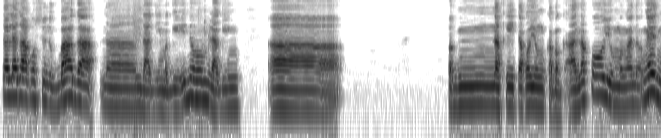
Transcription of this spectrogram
talaga ako sunog baga na laging magiinom, laging ah pag nakita ko yung kamag-anak ko, yung mga ano, ngayon,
